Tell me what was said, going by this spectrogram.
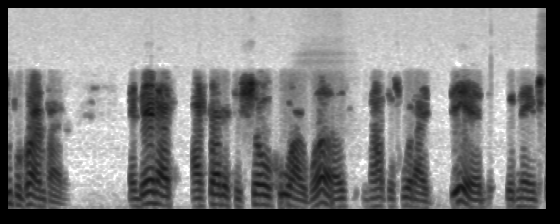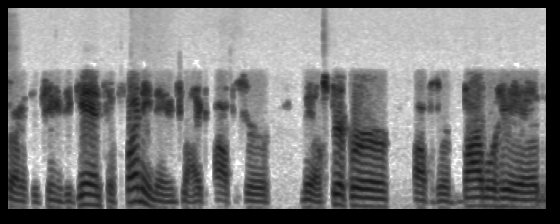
super crime fighter. And then as I started to show who I was, not just what I did, the name started to change again to funny names like Officer Male Stripper, Officer Bobblehead,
